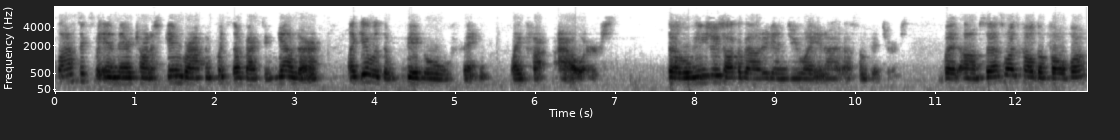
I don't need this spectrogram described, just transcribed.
Plastics were in there trying to skin graft and put stuff back together like it was a big old thing, like for hours. So we usually talk about it in GYN, and I have some pictures. But um, so that's why it's called the vulva.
